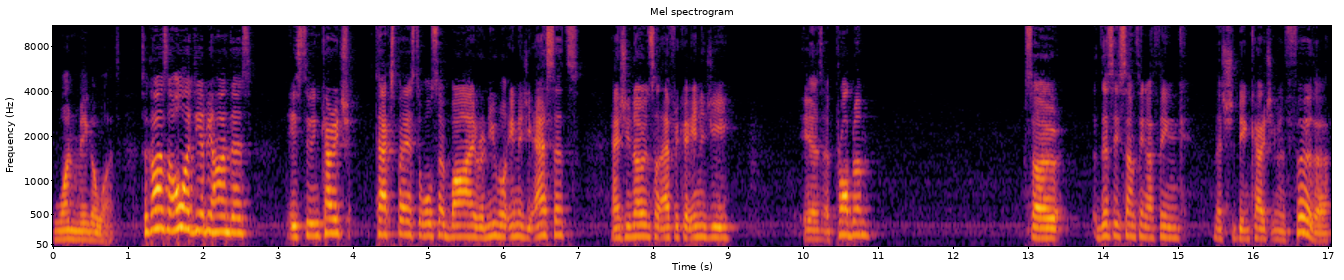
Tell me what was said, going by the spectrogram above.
1 megawatt. So guys, the whole idea behind this is to encourage taxpayers to also buy renewable energy assets. As you know, in South Africa, energy is a problem. So this is something I think that should be encouraged even further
